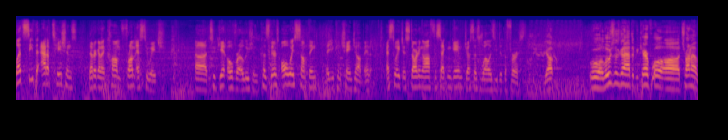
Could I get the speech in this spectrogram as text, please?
let's see the adaptations that are going to come from S2H uh, to get over Illusion because there's always something that you can change up and S2H is starting off the second game just as well as he did the first. Yep. Ooh, Illusion's gonna have to be careful uh, trying to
